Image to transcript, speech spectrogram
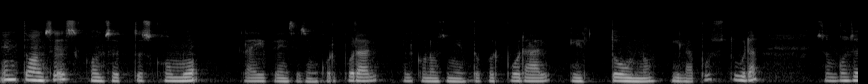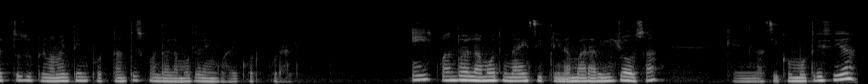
Entonces, conceptos como la diferenciación corporal, el conocimiento corporal, el tono y la postura son conceptos supremamente importantes cuando hablamos de lenguaje corporal. Y cuando hablamos de una disciplina maravillosa, que es la psicomotricidad,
